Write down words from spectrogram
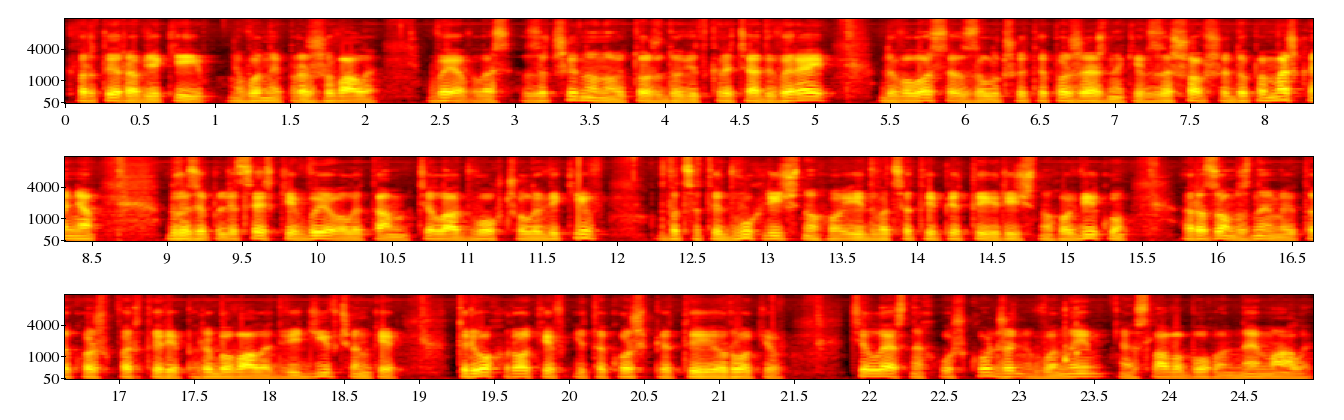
Квартира, в якій вони проживали, виявилась зачиненою. Тож до відкриття дверей довелося залучити пожежників. Зайшовши до помешкання, друзі, поліцейські виявили там тіла двох чоловіків 22-річного і 25-річного віку. Разом з ними також в квартирі перебували дві дівчинки трьох років і також п'яти років. Тілесних ушкоджень вони, е, слава Богу, не мали.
